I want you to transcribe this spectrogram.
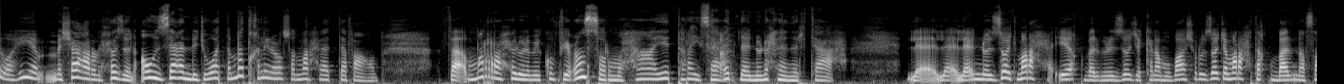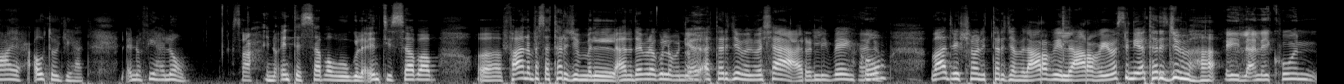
أيوة هي مشاعر الحزن أو الزعل اللي جواتنا ما تخلينا نوصل لمرحلة التفاهم. فمرة حلو لما يكون في عنصر محايد ترى يساعدنا إنه نحن نرتاح. لا لا لأنه الزوج ما راح يقبل من الزوجة كلام مباشر والزوجة ما راح تقبل نصائح أو توجيهات لأنه فيها لوم. صح. إنه أنت السبب ويقول أنت السبب. آه، فأنا بس أترجم أنا دائما أقول لهم إني أترجم المشاعر اللي بينكم. ما أدري شلون يترجم العربي للعربي بس إني أترجمها. إي لأنه يكون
